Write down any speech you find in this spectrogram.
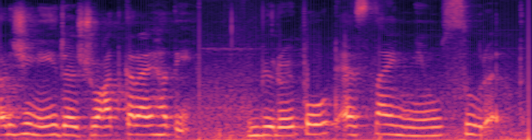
અરજીની રજૂઆત કરાઈ હતી. Bureau report S news Surat.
